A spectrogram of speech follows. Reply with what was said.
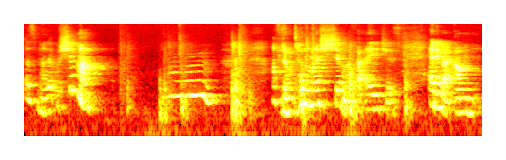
That's my little shimmer. I've not done my shimmer for ages. Anyway, um,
